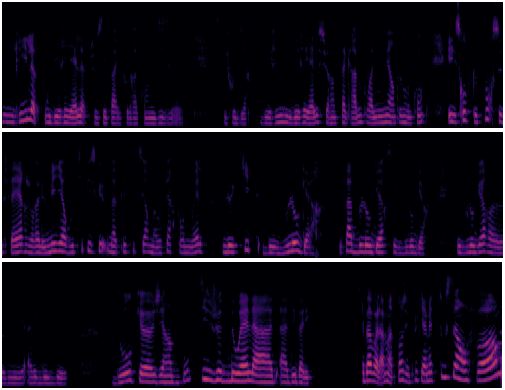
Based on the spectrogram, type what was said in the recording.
des reels ou des réels. Je sais pas, il faudra qu'on me dise ce qu'il faut dire. Des reels ou des réels sur Instagram pour animer un peu mon compte. Et il se trouve que pour ce faire, j'aurai le meilleur outil puisque ma petite sœur m'a offert pour Noël le kit de vlogueur. C'est pas blogueur, c'est vlogueur. C'est blogueur mais avec des vidéos. Donc j'ai un bon petit jeu de Noël à, déballer. Et ben voilà, maintenant j'ai plus qu'à mettre tout ça en forme,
